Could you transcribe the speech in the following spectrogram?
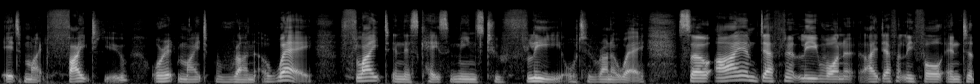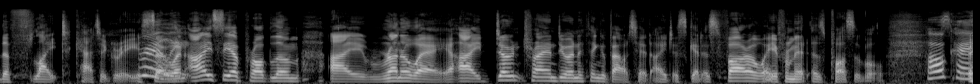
it might fight you or it might run away. Flight in this case means to flee or to run away. So I am definitely one, I definitely fall into the flight category. Really? So when I see a problem, I run away. I don't try and do anything about it. I just get as far away from it as possible. OK，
